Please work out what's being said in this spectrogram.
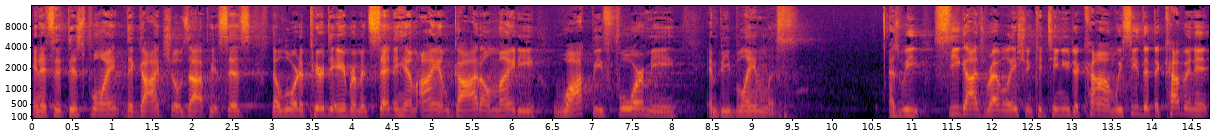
And it's at this point that God shows up. It says, The Lord appeared to Abram and said to him, I am God Almighty. Walk before me and be blameless. As we see God's revelation continue to come, we see that the covenant,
